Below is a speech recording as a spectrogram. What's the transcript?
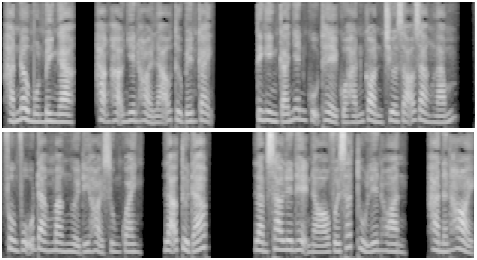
hắn ở một mình à? Hạng hạo nhiên hỏi lão từ bên cạnh. Tình hình cá nhân cụ thể của hắn còn chưa rõ ràng lắm, phương vũ đang mang người đi hỏi xung quanh. Lão tử đáp, làm sao liên hệ nó với sát thủ liên hoàn? Hà nấn hỏi.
